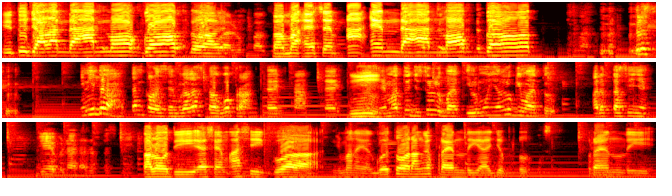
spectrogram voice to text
itu jalan daan mogot tuh sama SMAN daan mogot terus ini dah kan kalau SMK kan setahu gue praktek praktek. Hmm. SMA tuh justru lu banyak ilmunya lu gimana tuh adaptasinya? Iya benar adaptasinya. Kalau di SMA sih gua gimana ya gua tuh orangnya friendly aja bro. Friendly.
